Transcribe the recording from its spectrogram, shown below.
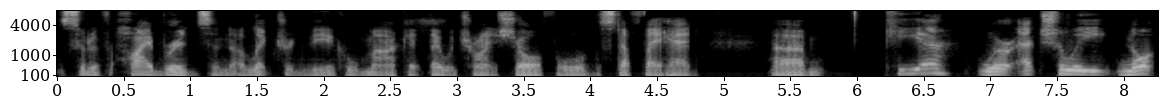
sort of hybrids and electric vehicle market. They were trying to show off all of the stuff they had. Um, Kia were actually not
